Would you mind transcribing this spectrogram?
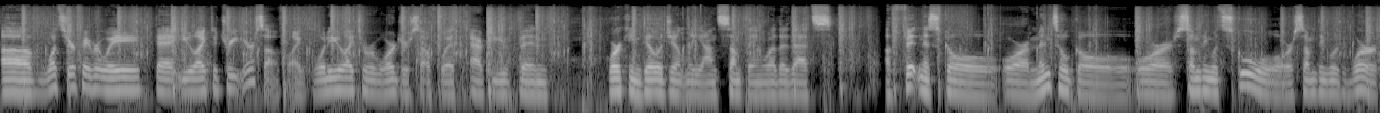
of what's your favorite way that you like to treat yourself. Like, what do you like to reward yourself with after you've been working diligently on something, whether that's a fitness goal or a mental goal or something with school or something with work.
